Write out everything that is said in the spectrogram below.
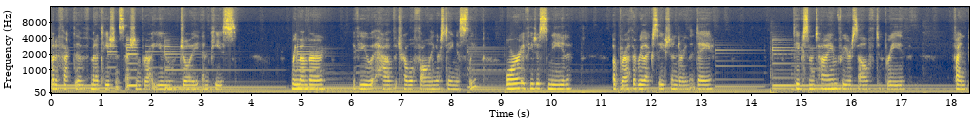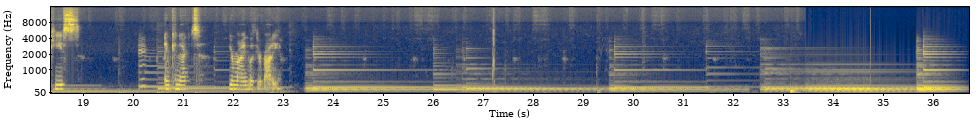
but effective meditation session brought you joy and peace. Remember, if you have trouble falling or staying asleep, or if you just need a breath of relaxation during the day, take some time for yourself to breathe, find peace, and connect your mind with your body.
